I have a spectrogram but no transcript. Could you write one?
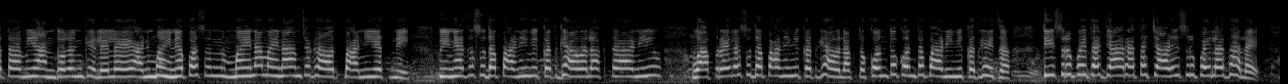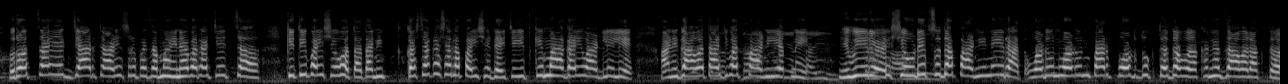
गावात आम्ही आंदोलन केलेलं आहे आणि महिन्यापासून महिना महिना आमच्या गावात पाणी येत नाही. पिण्याचं सुद्धा पाणी विकत घ्यावं लागतं आणि वापरायला सुद्धा पाणी विकत घ्यावं लागतं. कोणतं कोणतं पाणी विकत घ्यायचं? तीस रुपयाचा जार आता चाळीस रुपयाला झालाय. रोजचा एक जार चाळीस रुपयाचा. महिन्याभराचे किती पैसे होतात आणि कशा कशाला पैसे द्यायचे? इतकी महागाई वाढलेली आहे आणि गावात अजिबात पाणी येत नाही. विहीर शिवडीत सुद्धा पाणी नाही राहत. वडून वडून पार पोट दुखतं दवाखान्यात जावं लागतं.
